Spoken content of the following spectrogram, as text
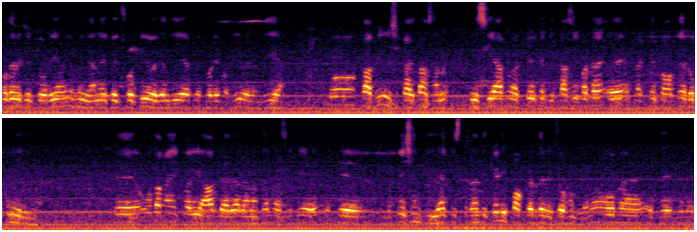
ਉਹਦੇ ਵਿੱਚ ਚੋਰੀਆਂ ਵੀ ਹੋਈਆਂ ਨੇ, ਕੋਈ ਛੋਟੀ ਹੋ ਜਾਂਦੀ ਹੈ, ਕੋਈ ਥੋੜੀ ਵੱਡੀ ਹੋ ਜਾਂਦੀ ਹੈ। ਤੋਂ ਕਾਫੀ ਸ਼ਿਕਾਇਤਾਂ ਸਨ। ਪੀਸੀਆਰ ਨੂੰ ਐਕਟਿਵ ਤੇ ਕੀਤਾ ਸੀ ਬਟ ਇਹ ਇਫੈਕਟਿਵ ਤੌਰ ਤੇ ਰੁਕ ਨਹੀਂ ਰਹੀ ਤੇ ਉਹਦਾ ਮੈਂ ਇੱਕ ਵਾਰੀ ਆਪ ਜਾਇਜ਼ਾ ਲੈਣਾ ਚਾਹੁੰਦਾ ਸੀ ਕਿ ਇੱਥੇ ਲੋਕੇਸ਼ਨ ਕੀ ਹੈ, ਕਿਸ ਤਰ੍ਹਾਂ ਦੀ ਕਿਹੜੀ ਪਾਕਟ ਦੇ ਵਿੱਚ ਉਹ ਹੁੰਦੀਆਂ ਨੇ, ਉਹ ਮੈਂ ਇੱਥੇ ਜਿਹੜੇ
